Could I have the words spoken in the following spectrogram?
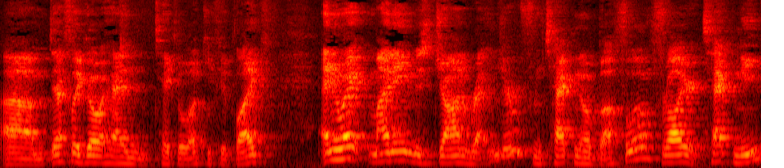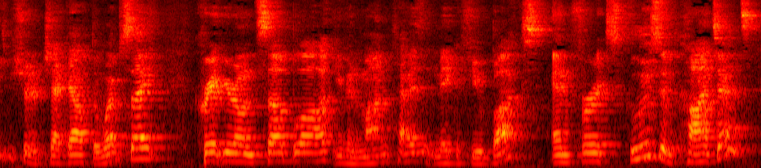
Um, definitely go ahead and take a look if you'd like. Anyway, my name is Jon Rettinger from TechnoBuffalo. For all your tech needs, be sure to check out the website, create your own sub-blog, even monetize it, make a few bucks. And for exclusive content,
